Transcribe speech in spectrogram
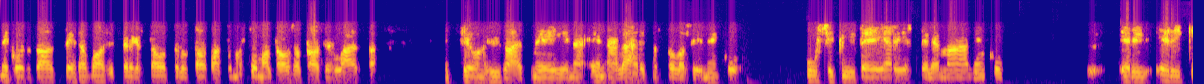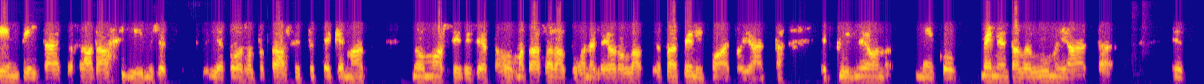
me koitetaan tehdä vaan sitten pelkästään ottelutapahtumasta omalta osaltaan sellainen, että, että se on hyvä, että me ei enää, enää lähdetä tuollaisia niin bussikyytejä järjestelemään niin kuin eri, eri kentiltä, että saadaan ihmiset ja toisaalta taas sitten tekemään ne on massiivisia, että hommataan sadalla tuhannella eurolla jotain pelipaitoja, että, että kyllä ne on niin kuin menneen tälle lumia, että, että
